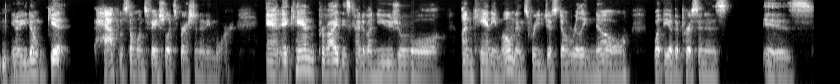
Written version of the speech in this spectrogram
Mm-hmm. You know, you don't get half of someone's facial expression anymore. And it can provide these kind of unusual, uncanny moments where you just don't really know what the other person is is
